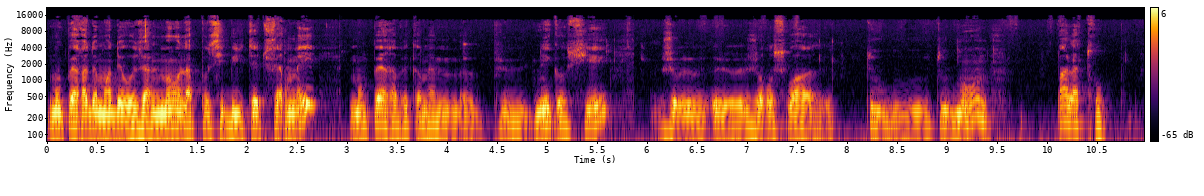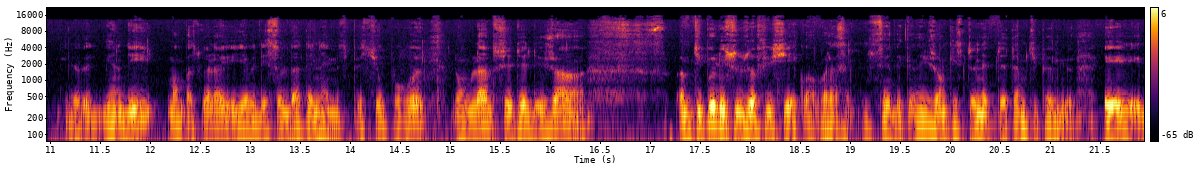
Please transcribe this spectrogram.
mon père a demandé aux Allemands la possibilité de fermer. Mon père avait quand même pu négocier. Je, je reçois tout, tout le monde, pas la troupe. Il avait bien dit, bon, parce que là, il y avait des soldats spéciaux pour eux. Donc là, c'était déjà un petit peu les sous-officiers, quoi. Voilà, c'est- des, gens qui se tenaient peut-être un petit peu mieux. Et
